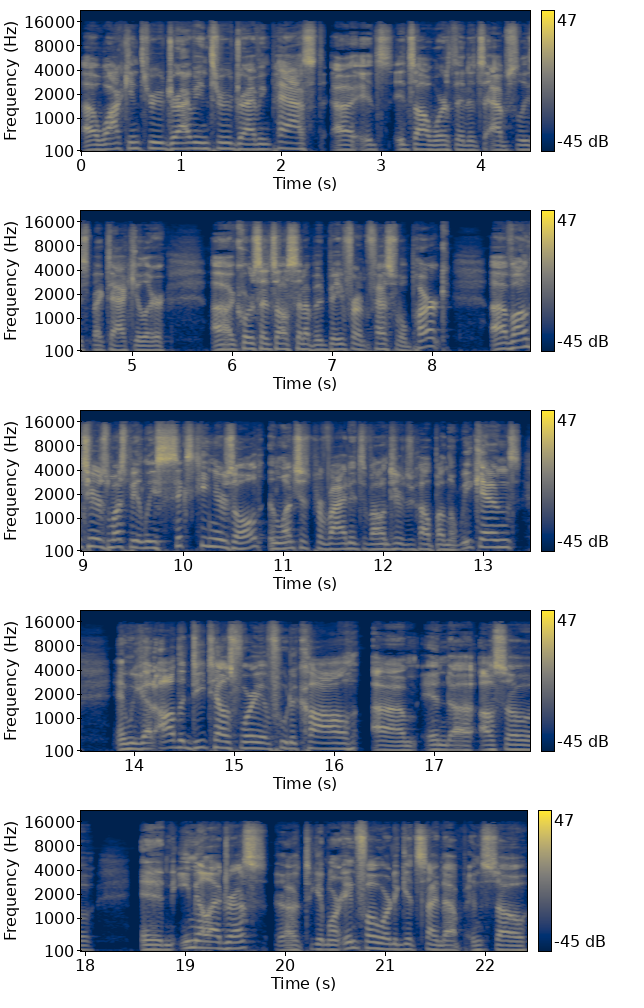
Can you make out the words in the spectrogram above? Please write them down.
uh, walking through, driving through, driving past, uh, it's it's all worth it. It's absolutely spectacular. Uh, of course, that's all set up at Bayfront Festival Park. Uh, volunteers must be at least 16 years old, and lunch is provided to volunteers who help on the weekends. And we got all the details for you of who to call, um, and uh, also an email address uh, to get more info or to get signed up. And so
